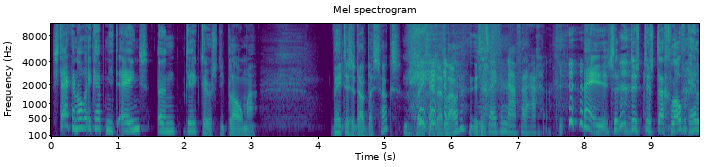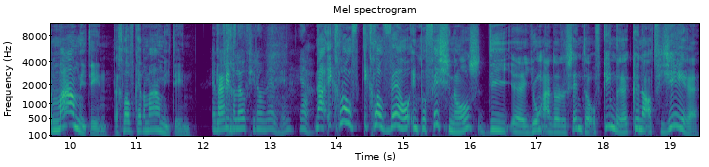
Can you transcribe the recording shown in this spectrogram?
Sterker nog, ik heb niet eens een directeursdiploma. Weten ze dat bij Sax? Weet jij dat, Laura? Moet even navragen. Nee, dus, dus daar geloof ik helemaal niet in. Daar geloof ik helemaal niet in. En waar vind- geloof je dan wel in? Ja. Nou, ik geloof, ik geloof wel in professionals die eh, jong adolescenten of kinderen kunnen adviseren.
